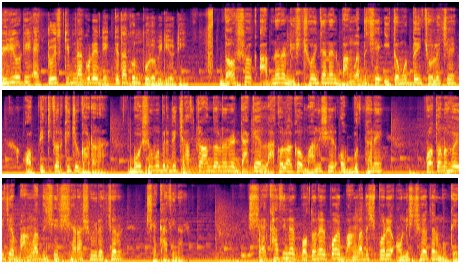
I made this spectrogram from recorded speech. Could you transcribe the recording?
ভিডিওটি একটু স্কিপ না করে দেখতে থাকুন পুরো ভিডিওটি। দর্শক, আপনারা নিশ্চয়ই জানেন বাংলাদেশে ইতোমধ্যেই চলেছে অপ্রীতিকর কিছু ঘটনা। বৈষম্যবিরোধী ছাত্র আন্দোলনের ডাকে লাখো লাখো মানুষের অভ্যুত্থানে পতন হয়েছে বাংলাদেশের সেরা স্বৈরাচার শেখ হাসিনার। শেখ হাসিনার পতনের পর বাংলাদেশ পরে অনিশ্চয়তার মুখে।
